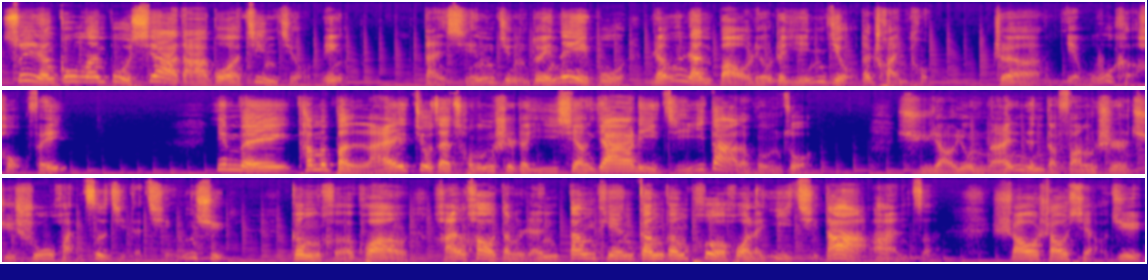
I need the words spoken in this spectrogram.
虽然公安部下达过禁酒令，但刑警队内部仍然保留着饮酒的传统，这也无可厚非，因为他们本来就在从事着一项压力极大的工作，需要用男人的方式去舒缓自己的情绪。更何况，韩浩等人当天刚刚破获了一起大案子，稍稍小聚，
